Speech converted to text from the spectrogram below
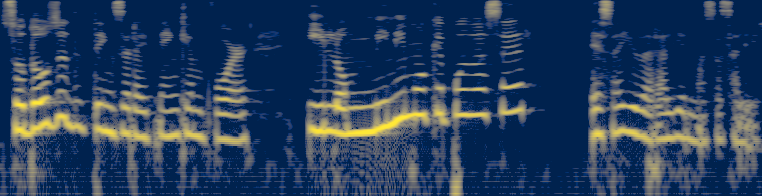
So those are the things that I thank him for. Y lo mínimo que puedo hacer es ayudar a alguien más a salir.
